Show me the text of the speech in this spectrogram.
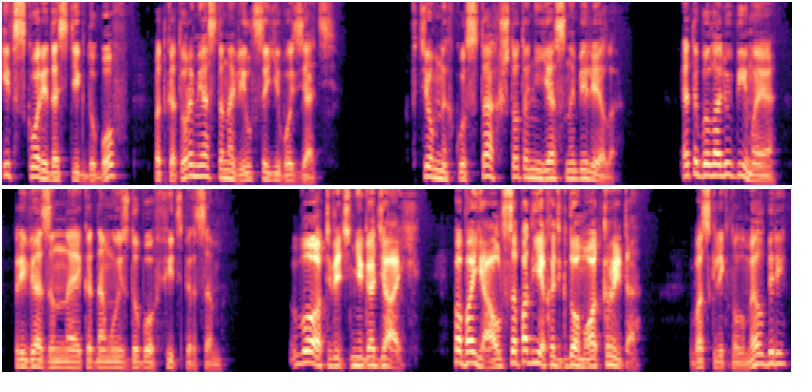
и вскоре достиг дубов, под которыми остановился его зять. В темных кустах что-то неясно белело. Это была любимая, привязанная к одному из дубов Фитцперсом. Вот ведь негодяй! Побоялся подъехать к дому открыто! воскликнул Мелбери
